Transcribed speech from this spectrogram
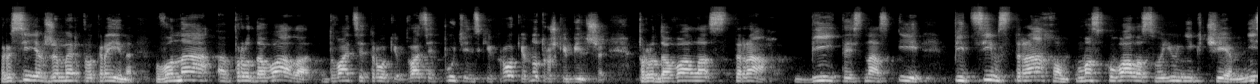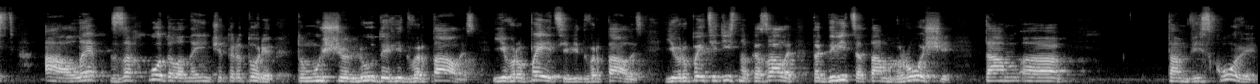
Росія вже мертва країна. Вона е, продавала 20 років, 20 путінських років, ну трошки більше, продавала страх. Бійтесь нас, і під цим страхом маскувала свою нікчемність, але заходила на інші території, тому що люди відвертались, європейці відвертались. Європейці дійсно казали: так дивіться, там гроші, там, е, там військові.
